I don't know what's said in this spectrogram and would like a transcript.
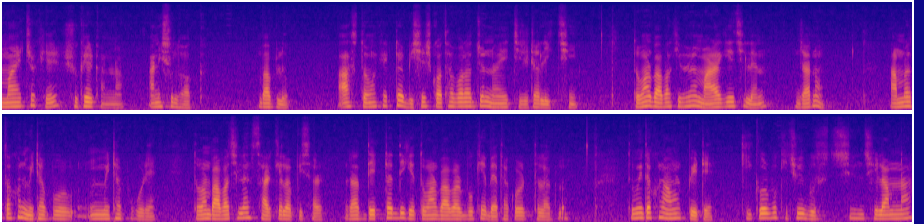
মায়ের চোখে সুখের কান্না। আনিসুল হক। বাবলু, আজ তোমাকে একটা বিশেষ কথা বলার জন্য এই চিঠিটা লিখছি। তোমার বাবা কীভাবে মারা গিয়েছিলেন জানো? আমরা তখন মিঠাপুর, মিঠাপুকুরে। তোমার বাবা ছিলেন সার্কেল অফিসার। রাত দেড়টার দিকে তোমার বাবার বুকে ব্যথা করতে লাগল। তুমি তখন আমার পেটে। কি করব কিছুই বুঝছিলাম না।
